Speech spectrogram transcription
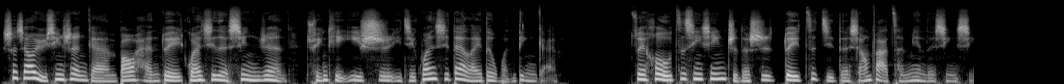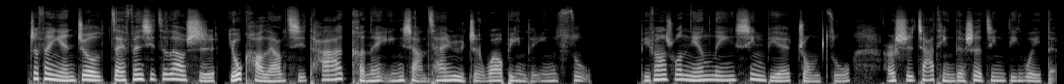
社交与兴盛感包含对关系的信任、群体意识以及关系带来的稳定感。最后，自信心指的是对自己的想法层面的信心。这份研究在分析资料时，有考量其他可能影响参与者 well-being 的因素，比方说年龄、性别、种族、儿时家庭的社经地位等。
